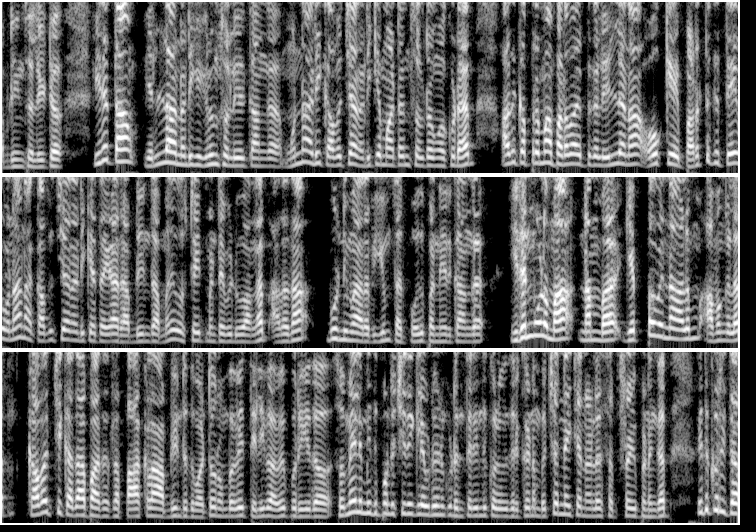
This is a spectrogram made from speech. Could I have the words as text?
அப்படின்னு சொல்லிட்டு. இதைத்தான் எல்லா நடிகைகளும் சொல்லியிருக்காங்க. முன்னாடி கவர்ச்சியாக நடிக்க மாட்டேன்னு சொல்கிறவங்க கூட அதுக்கப்புறமா பட வாய்ப்புகள் இல்லைனா ஓகே படத்துக்கு தேவைன்னா நான் கவிச்சியாக நடிக்க தயார் அப்படின்ற மாதிரி ஒரு ஸ்டேட்மெண்ட்டை விடுவாங்க. அதை தான் பூர்ணிமா ரவியும் தற்போது பண்ணியிருக்காங்க. இதன் மூலமாக நம்ம எப்போ வேணாலும் அவங்கள கவர்ச்சி கதாபாத்திரத்தில் பார்க்கலாம் அப்படின்றது மட்டும் ரொம்பவே தெளிவாகவே புரியுதோ? ஸோ மேலும் இது போன்ற செய்திகளை உடனுக்குடன் தெரிந்து கொள்வதற்கு நம்ம சென்னை சேனலை சப்ஸ்கிரைப் பண்ணுங்கள் இது குறித்த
